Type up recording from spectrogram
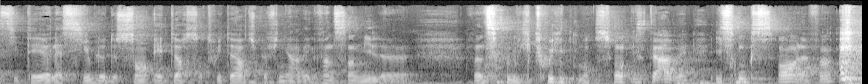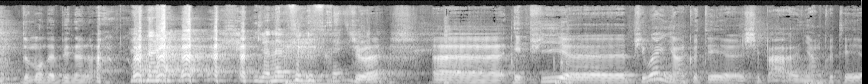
si tu es la cible de 100 haters sur Twitter, tu peux finir avec 25 000 25 000 tweets, mentions, etc. Mais ils sont que 100 à la fin. Demande à Benalla. il en avait les frais. Tu vois euh, Et puis, euh, puis ouais, il y a un côté, euh, je sais pas, il y a un côté.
